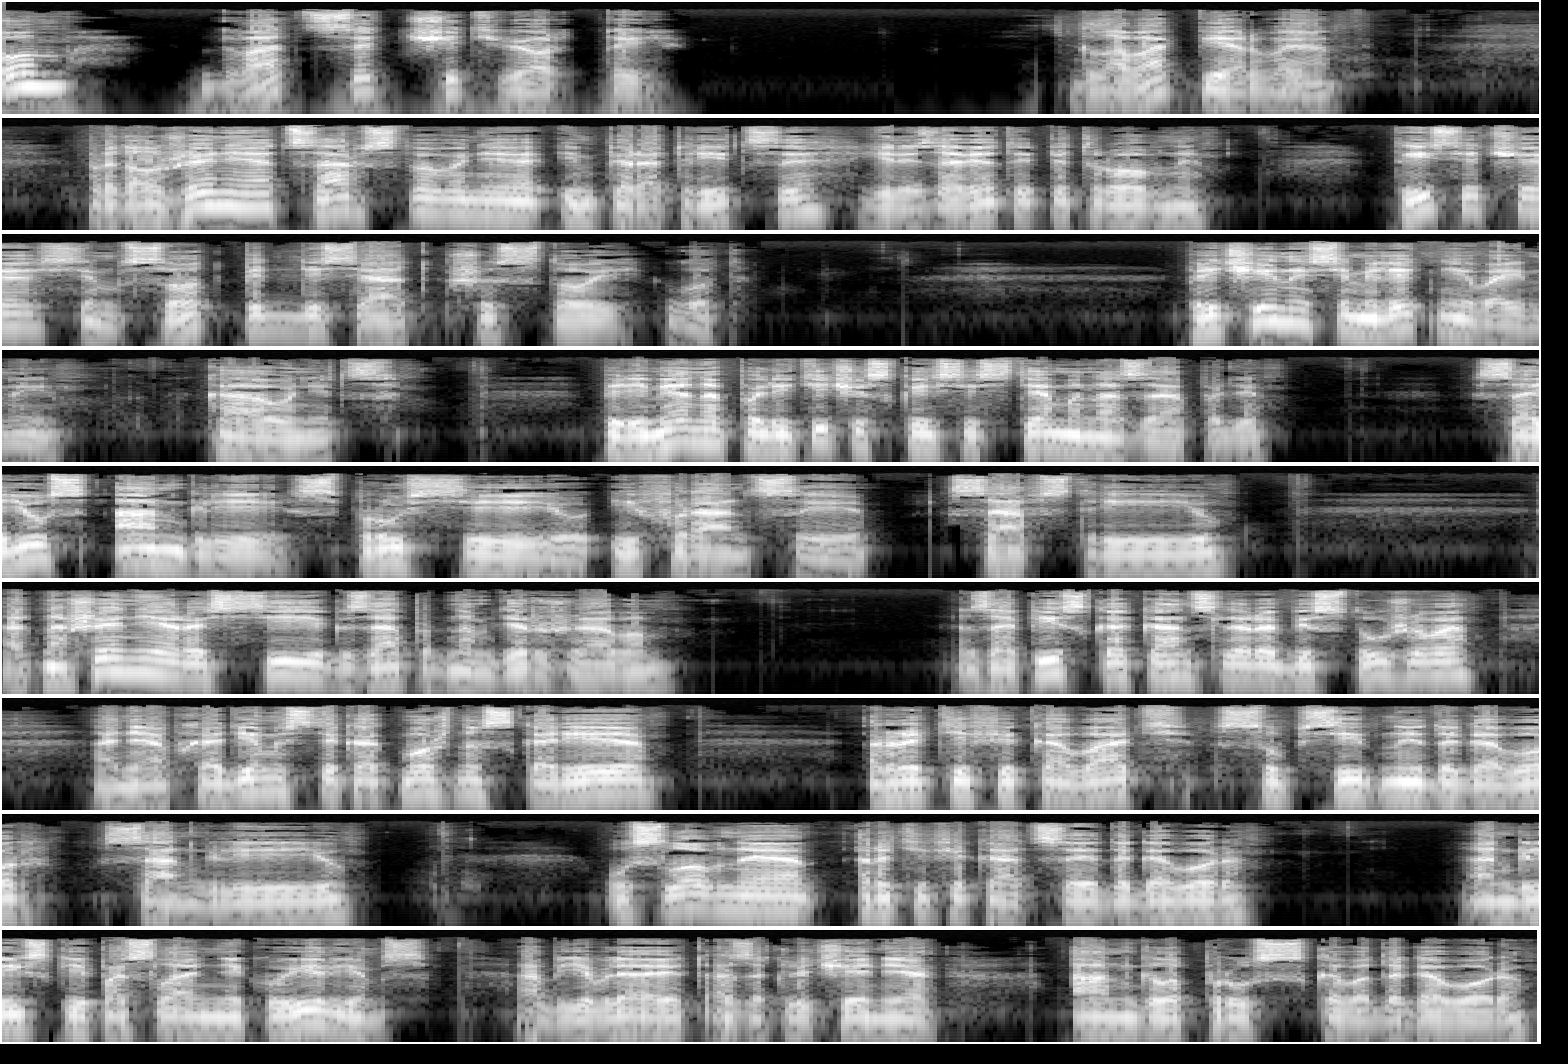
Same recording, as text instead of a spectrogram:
Том двадцать четвертый. Глава первая. Продолжение царствования императрицы Елизаветы Петровны. 1756 год. Причины Семилетней войны. Кауниц. Перемена политической системы на Западе. Союз Англии с Пруссией и Францией с Австрией. Отношение России к западным державам. Записка канцлера Бестужева о необходимости как можно скорее ратификовать субсидный договор с Англией. Условная ратификация договора. Английский посланник Уильямс объявляет о заключении англо-прусского договора.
